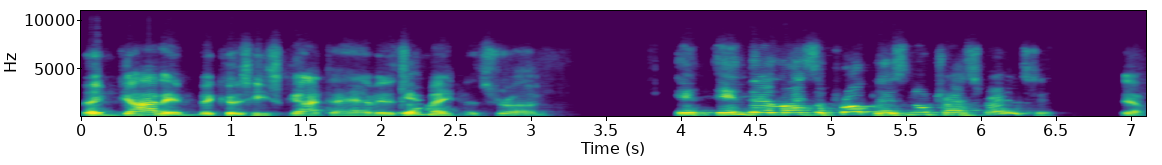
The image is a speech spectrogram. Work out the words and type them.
They've got him because he's got to have it. It's yeah. a maintenance drug. in, in there lies the problem. There's no transparency. Yeah.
